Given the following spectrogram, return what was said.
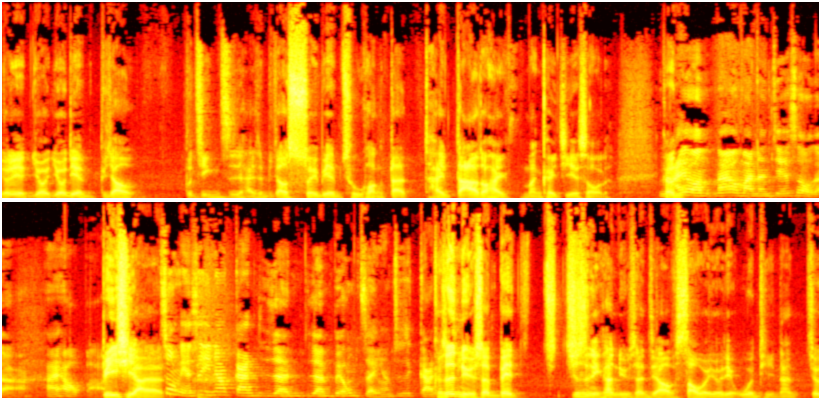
有点有有点比较不精致，还是比较随便粗犷，但还大家都还蛮可以接受的。可哪有哪有蛮能接受的啊？还好吧。比起来，重点是一定要干，人人不用怎样，就是干。可是女生被就是你看女生只要稍微有点问题，男就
